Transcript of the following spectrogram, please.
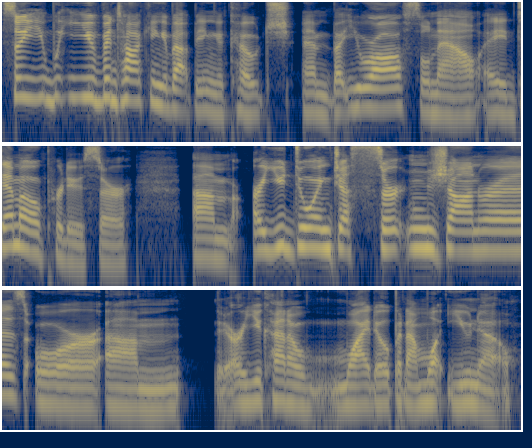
So you you've been talking about being a coach, and but you are also now a demo producer. Um, are you doing just certain genres, or um, are you kind of wide open on what you know?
